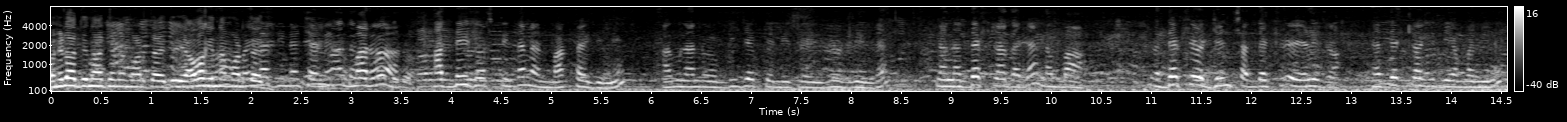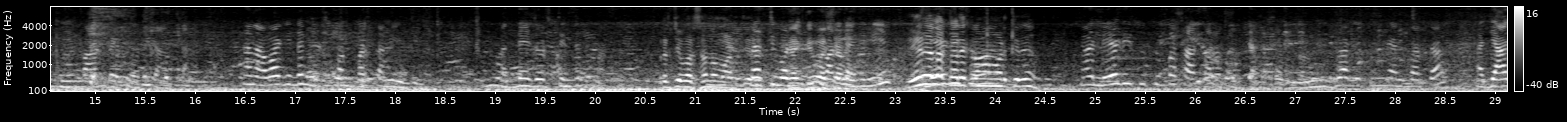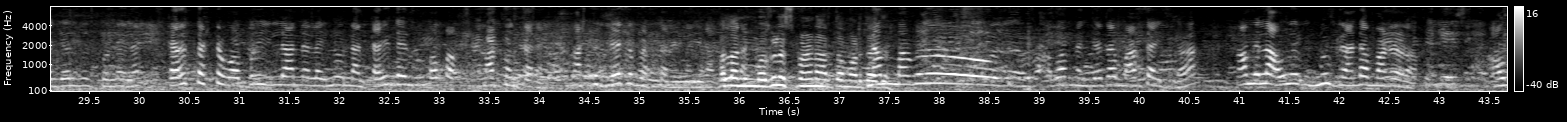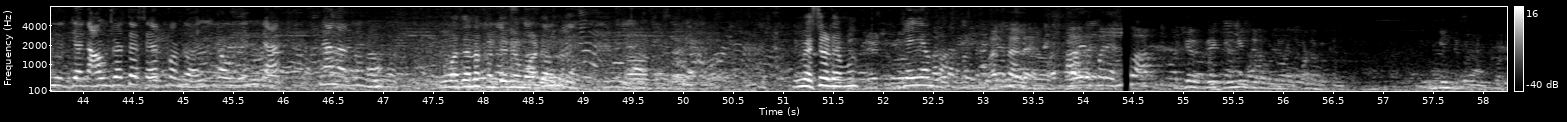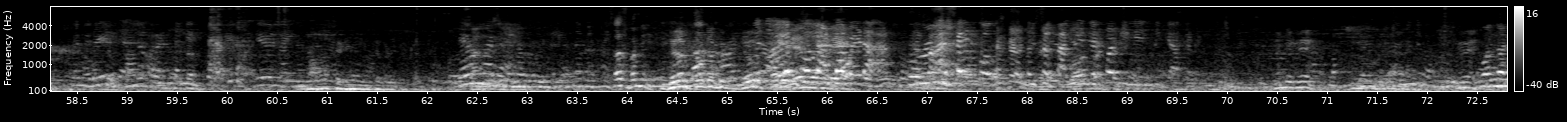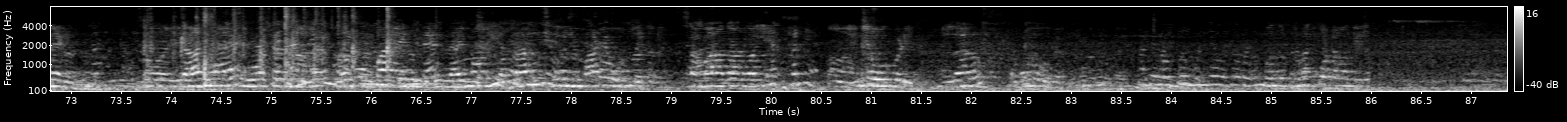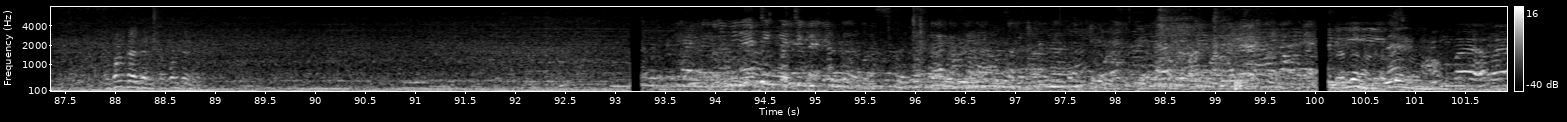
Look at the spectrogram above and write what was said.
ಮಹಿಳಾ ದಿನಾಚರಣೆ ಮಾಡ್ತಾ ಇದ್ವಿ ಯಾವಾಗಿಂದ ಮಾಡ್ತಾ ಮಹಿಳಾ ಇದ್ವಿ ದಿನಾಚರಣೆ ಸುಮಾರು ಹದಿನೈದು ವರ್ಷದಿಂದ ನಾನು ಮಾಡ್ತಾ ಇದ್ದೀನಿ. ಅದು ನಾನು ಬಿ ಜೆ ಪಿಯಲ್ಲಿ ಇರೋದ್ರಿಂದ ನಾನು ಅಧ್ಯಕ್ಷರಾದಾಗ ನಮ್ಮ ಅಧ್ಯಕ್ಷರು ಜೆಂಟ್ಸ್ ಅಧ್ಯಕ್ಷರು ಹೇಳಿದರು ಅಧ್ಯಕ್ಷರಾಗಿದ್ದೀಯಮ್ಮ ನೀನು ನೀನು ಮಾಡಬೇಕು ವರ್ಷ ಅಂತ. ನಾನು ಅವಾಗಿಂದ ನಡೆಸ್ಕೊಂಡು ಬರ್ತಾನೆ ಇದ್ದೀನಿ. ಹದಿನೈದು ವರ್ಷದಿಂದ. ಪ್ರತಿ ವರ್ಷನೂ ಮಾಡ್ತೀನಿ ಪ್ರತಿ ವರ್ಷ ಮಾಡ್ತಾ ಇದ್ದೀನಿ. ಏನೆಲ್ಲ ಕಾರ್ಯಕ್ರಮ ಮಾಡ್ತೀರಿ? ಲೇಡೀಸು ತುಂಬ ಸಹಕಾರ ಕೊಡ್ತಾರೆ. ಸರ್ ನಿಜವಾಗ್ಲೂ ಸುಮ್ಮನೆ ಅನ್ಬಾರ್ದು? ಆ ಯಾವ ಜನ ಕೊಂಡೆಲ್ಲ ಕರೆದ ತಕ್ಷಣ ಒಬ್ಬರು ಇಲ್ಲ ಅನ್ನಲ್ಲ ಇನ್ನೂ ನಾನು ಕರೀದೇ ಪಾಪ ಮಾಡ್ಕೊತಾರೆ. ಅಷ್ಟು ಬೇಗ ಬರ್ತಾರೆ ನನಗೆ ಅಲ್ಲ ನಿಮ್ಮ ಮಗಳು ಸ್ಮರಣಾರ್ಥ ಮಾಡ್ತಾರೆ ನಮ್ಮ ಮಗಳು ಅವಾಗ ನನ್ನ ಜೊತೆ ಮಾಡ್ತಾ ಇದ್ದ ಆಮೇಲೆ ಅವಳು ಇನ್ನೂ ಗ್ರ್ಯಾಂಡಾಗಿ ಮಾಡೋಣ ಅವಳು ಜನ ಅವ್ರ ಜೊತೆ ಸೇರಿಕೊಂಡು ಈಗ ಅವಳು ಇಲ್ಲ ನಾನು ಅದನ್ನು ಅದನ್ನು ಕಂಟಿನ್ಯೂ ಮಾಡಿದ್ರಿ ನಿಮ್ಮ ಹೆಸರು ಹೇಳಿ ಅಮ್ಮ ಜಯಮ್ಮ ಸಾವಿರ ರೂಪಾಯಿ ಎಷ್ಟು ಆಗ್ತೀವಿ ಸರ್ ಬನ್ನಿ. ವಂದನೆಗಳು. ಸೊ ಇದಾದ್ಮೇಲೆ ಕುಂಭಾರ ಇರುತ್ತೆ. ದಯಮಾಡಿ ಎಲ್ಲರೂ ಸೇವನೆ ಮಾಡೇ ಹೋಗ್ಬೇಕು. ಸಮಾಧಾನವಾಗಿ ಹೋಗ್ಬೇಡಿ. ಎಲ್ಲರೂ ತಗೊಂಡು ಹೋಗ್ಬೇಕು. ತಗೊಳ್ತಾ ಇದ್ದಾರೆ ತಗೊಳ್ತಾ ಇದ್ದಾರೆ ಅಲ್ಲೇ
